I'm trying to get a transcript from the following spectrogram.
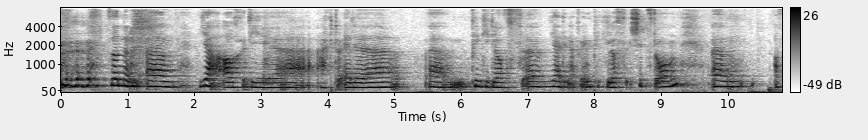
sondern ähm, ja auch die äh, aktuelle ähm, Pinky Gloves, äh, ja den aktuellen Pinky Gloves Shitstorm, ähm, auf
